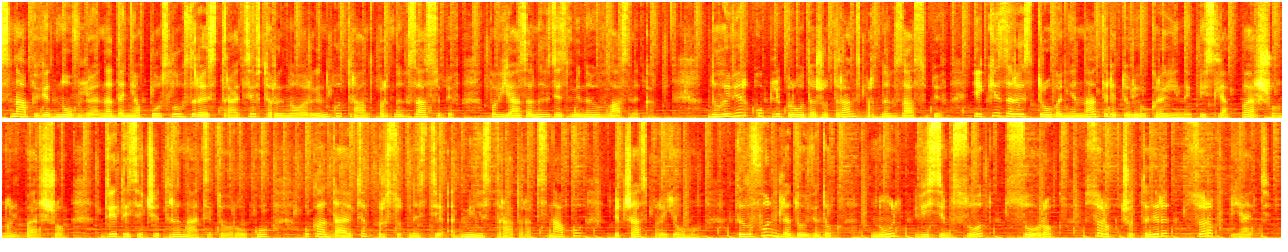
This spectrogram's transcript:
СНАП відновлює надання послуг з реєстрації вторинного ринку транспортних засобів, пов'язаних зі зміною власника. Договір куплі-продажу транспортних засобів, які зареєстровані на території України після 1.01.2013 року, укладаються в присутності адміністратора ЦНАПу під час прийому. Телефон для довідок 0800 40 44 45.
